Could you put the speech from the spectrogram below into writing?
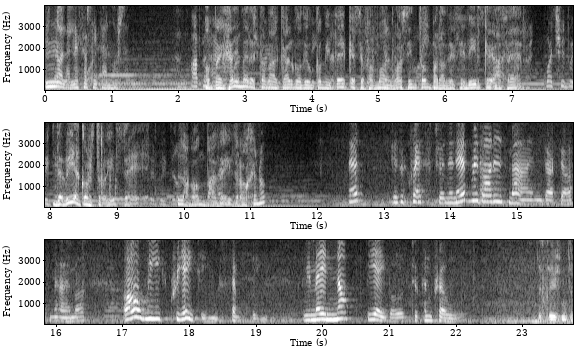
No la necesitamos. Oppenheimer estaba a cargo de un comité que se formó en Washington para decidir qué hacer. ¿Debía construirse la bomba de hidrógeno? That is a question in everybody's mind, Dr. Oppenheimer. Are we creating something we may not be able to control? Decision to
